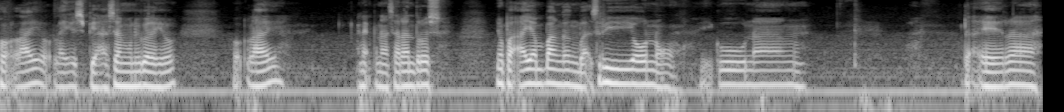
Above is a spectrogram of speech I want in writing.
hok lai hok lai biasa ngono iku yo. Hok lai nek penasaran terus nyoba ayam panggang Mbak Sri Yono. Iku nang daerah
